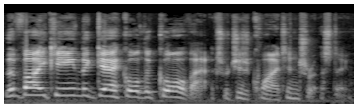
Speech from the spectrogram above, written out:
the Vy'keen, the Gek, or the Korvax, which is quite interesting.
